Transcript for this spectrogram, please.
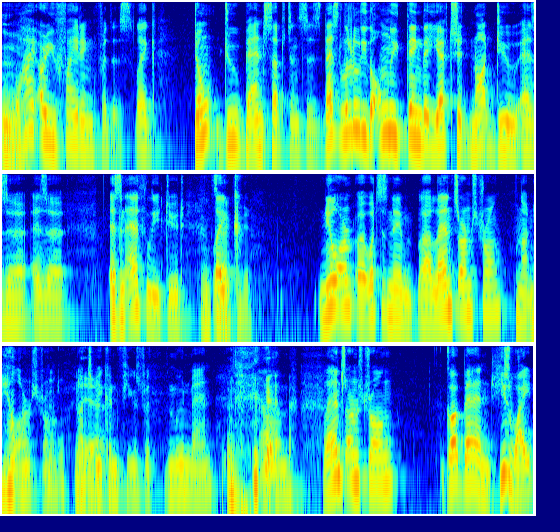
Mm. why are you fighting for this like don't do banned substances. That's literally the only thing that you have to not do as a as a as an athlete dude. Like, Exactly. neil Arm- uh, what's his name? Uh, lance armstrong? Not neil armstrong not to be confused with moon man. Um, lance armstrong got banned. He's white.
